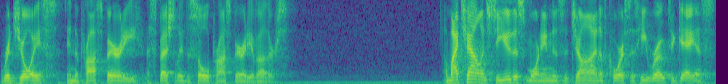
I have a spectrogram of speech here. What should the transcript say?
rejoice in the prosperity, especially the soul prosperity of others. Uh, my challenge to you this morning is that John, of course, as he wrote to Gaius,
